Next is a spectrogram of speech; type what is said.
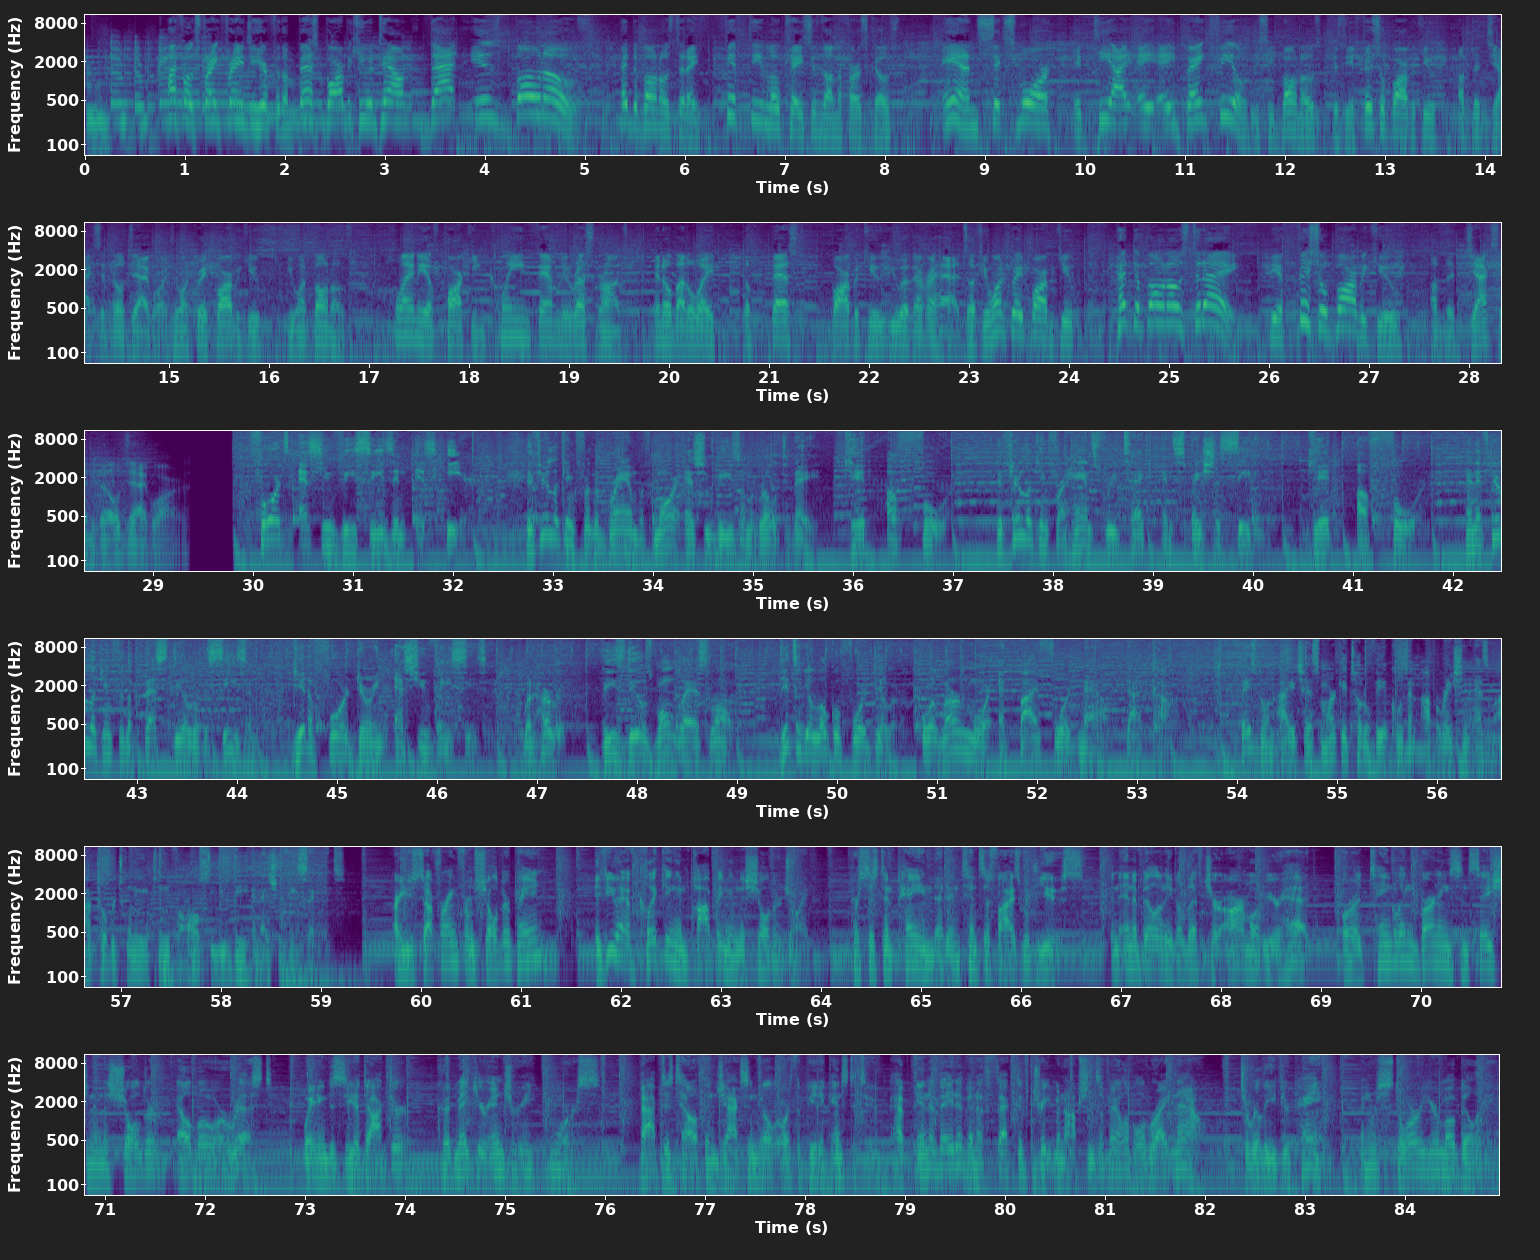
Hi, folks. Frank Frangie here for the best barbecue in town. That is Bono's. Head to Bono's today. 15 locations on the First Coast and six more at TIAA Bank Field. You see, Bono's is the official barbecue of the Jacksonville Jaguars. You want great barbecue, you want Bono's. Plenty of parking, clean family restaurants, and oh, by the way, the best barbecue you have ever had. So if you want great barbecue, head to Bono's today, the official barbecue of the Jacksonville Jaguars. Ford's SUV season is here. If you're looking for the brand with more SUVs on the road today, get a Ford. If you're looking for hands-free tech and spacious seating, get a Ford. And if you're looking for the best deal of the season, get a Ford during SUV season. But hurry, these deals won't last long. Get to your local Ford dealer or learn more at buyfordnow.com. Based on IHS Markit total vehicles in operation as of October 2018 for all CUV and SUV segments. Are you suffering from shoulder pain? If you have clicking and popping in the shoulder joint, persistent pain that intensifies with use, an inability to lift your arm over your head, or a tingling, burning sensation in the shoulder, elbow, or wrist, waiting to see a doctor could make your injury worse. Baptist Health and Jacksonville Orthopedic Institute have innovative and effective treatment options available right now to relieve your pain and restore your mobility.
